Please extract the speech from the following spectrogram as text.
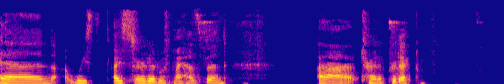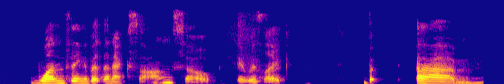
and we I started with my husband, uh, trying to predict one thing about the next song. So it was like, but um,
